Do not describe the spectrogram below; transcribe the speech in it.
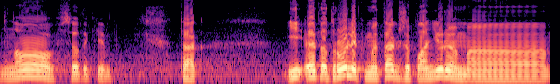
но все-таки так. И этот ролик мы также планируем э, Э,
